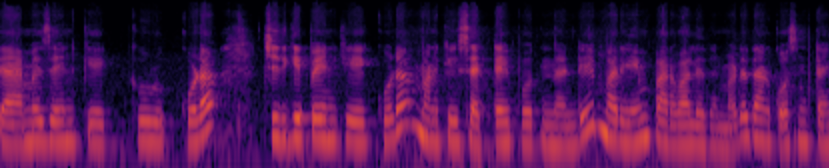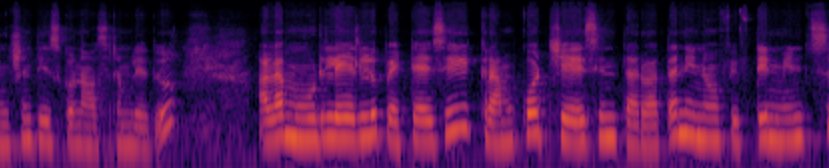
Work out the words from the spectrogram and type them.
డ్యామేజ్ అయిన కేక్ కూడా చిరిగిపోయిన కేక్ కూడా మనకి సెట్ అయిపోతుందండి. మరి ఏం పర్వాలేదు అనమాట దానికోసం టెన్షన్ తీసుకొని అవసరం లేదు. అలా మూడు లేయర్లు పెట్టేసి క్రమ్ కోట్ చేసిన తర్వాత నేను ఫిఫ్టీన్ మినిట్స్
